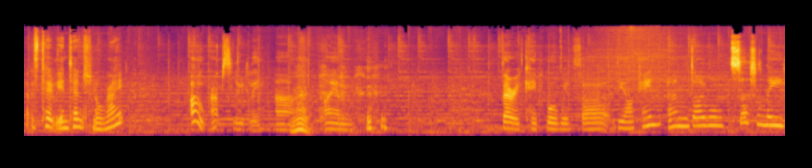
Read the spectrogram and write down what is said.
That was totally intentional, right? Oh, absolutely. Mm. I am very capable with uh, the arcane, and I will certainly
